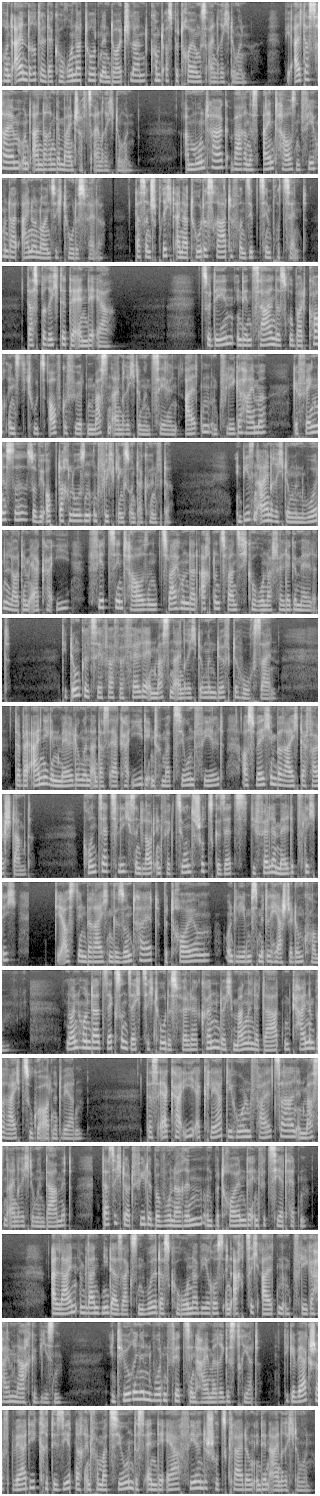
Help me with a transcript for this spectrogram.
Rund ein Drittel der Corona-Toten in Deutschland kommt aus Betreuungseinrichtungen, wie Altersheimen und anderen Gemeinschaftseinrichtungen. Am Montag waren es 1491 Todesfälle. Das entspricht einer Todesrate von 17 Prozent. Das berichtet der NDR. Zu den in den Zahlen des Robert Koch Instituts aufgeführten Masseneinrichtungen zählen Alten und Pflegeheime, Gefängnisse sowie Obdachlosen und Flüchtlingsunterkünfte. In diesen Einrichtungen wurden laut dem RKI 14.228 Corona-Fälle gemeldet. Die Dunkelziffer für Fälle in Masseneinrichtungen dürfte hoch sein, da bei einigen Meldungen an das RKI die Information fehlt, aus welchem Bereich der Fall stammt. Grundsätzlich sind laut Infektionsschutzgesetz die Fälle meldepflichtig, die aus den Bereichen Gesundheit, Betreuung und Lebensmittelherstellung kommen 966 Todesfälle können durch mangelnde Daten keinem Bereich zugeordnet werden. Das RKI erklärt die hohen Fallzahlen in Masseneinrichtungen damit, dass sich dort viele Bewohnerinnen und Betreuende infiziert hätten. Allein im Land Niedersachsen wurde das Coronavirus in 80 Alten und Pflegeheimen nachgewiesen. In Thüringen wurden 14 Heime registriert. Die Gewerkschaft Verdi kritisiert nach Informationen des NDR fehlende Schutzkleidung in den Einrichtungen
